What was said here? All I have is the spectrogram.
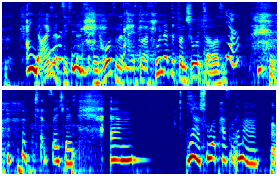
Einen Wie äußert sich großen. das? Einen großen, das heißt, du hast hunderte von Schuhen zu Hause. Ja, tatsächlich. Ähm, ja, Schuhe passen immer. Ja.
